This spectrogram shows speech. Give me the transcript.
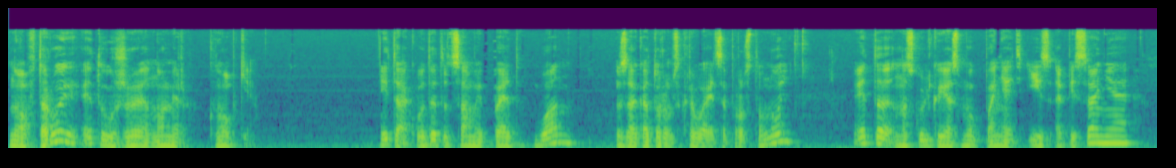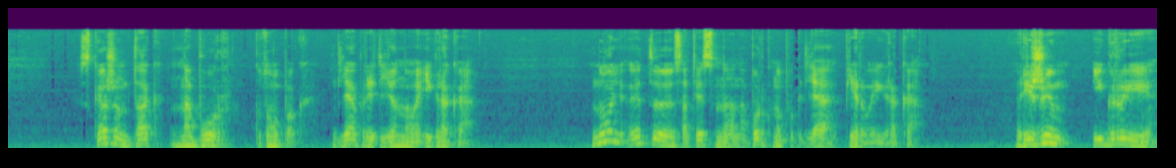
Ну а второй это уже номер кнопки. Итак, вот этот самый pad1, за которым скрывается просто 0, это, насколько я смог понять из описания, скажем так, набор кнопок для определенного игрока. 0 это, соответственно, набор кнопок для первого игрока. Режим игры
